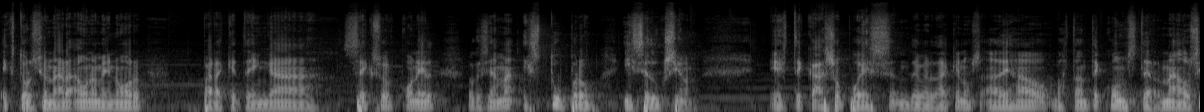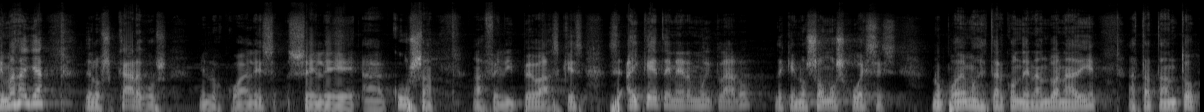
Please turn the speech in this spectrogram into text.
extorsionar a una menor para que tenga sexo con él, lo que se llama estupro y seducción. Este caso, pues, de verdad que nos ha dejado bastante consternados. Y más allá de los cargos en los cuales se le acusa a Felipe Vázquez, hay que tener muy claro de que no somos jueces. No podemos estar condenando a nadie hasta tanto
